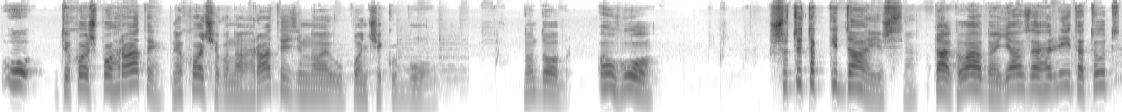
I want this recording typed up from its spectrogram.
О, ти хочеш пограти? Не хоче вона грати зі мною у пончику бол. Ну добре. Ого. Що ти так кидаєшся? Так, ладно, я взагалі-то тут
